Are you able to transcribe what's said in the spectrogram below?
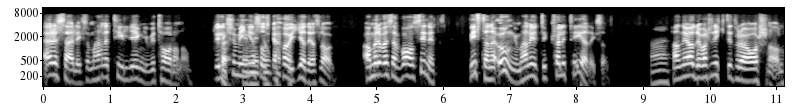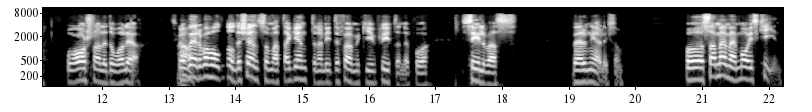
Är det så här liksom, han är tillgänglig, vi tar honom. Det är liksom 40 ingen som ska höja deras lag. Ja men det var så här vansinnigt. Visst, han är ung, men han är ju inte kvalitet liksom. Nej. Han har ju aldrig varit riktigt bra i Arsenal. Och Arsenal är dåliga. Ska Ja. de värva honom? Det känns som att agenterna har lite för mycket inflytande på Silvas värvningar liksom. Och samma med Moise Keane.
